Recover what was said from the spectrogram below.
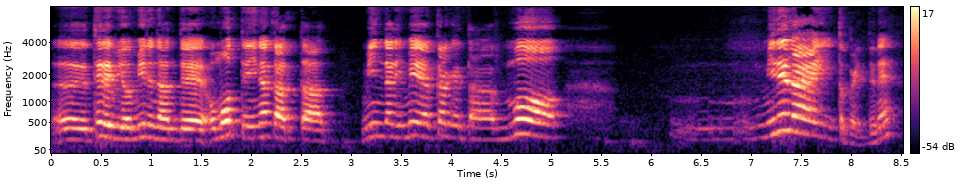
テレビを見るなんて思っていなかった。みんなに迷惑かけた。もう見れないとか言ってね。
